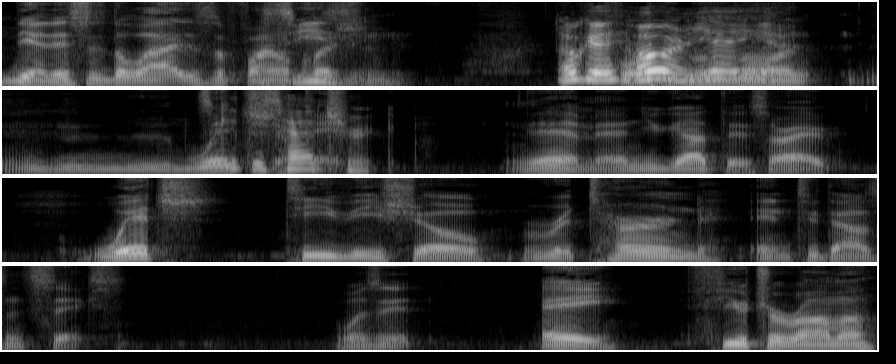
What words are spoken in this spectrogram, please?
yeah, this is the last. This is the final question. Okay. Before All right. Yeah, yeah. on, Let's which, get this hat okay. trick. Yeah, man, you got this. All right. Which TV show returned in 2006? Was it A. Futurama,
